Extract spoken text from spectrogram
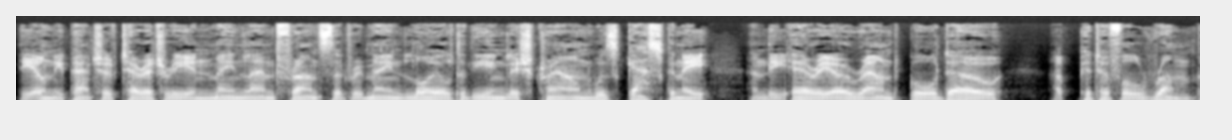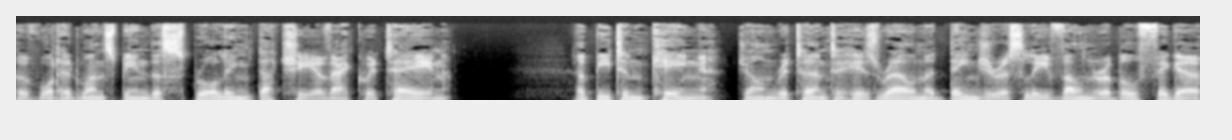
The only patch of territory in mainland France that remained loyal to the English crown was Gascony and the area around Bordeaux, a pitiful rump of what had once been the sprawling duchy of Aquitaine. A beaten king, John returned to his realm a dangerously vulnerable figure.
